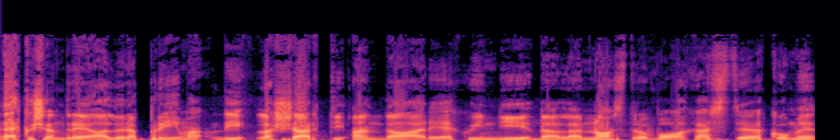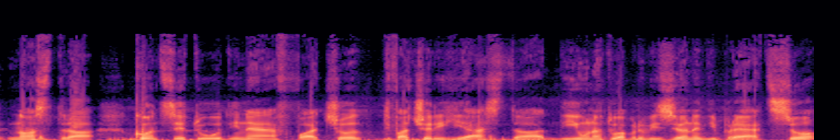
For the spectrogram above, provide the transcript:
Eccoci Andrea, allora prima di lasciarti andare, quindi dal nostro Vocast, come nostra consuetudine faccio, ti faccio richiesta di una tua previsione di prezzo,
